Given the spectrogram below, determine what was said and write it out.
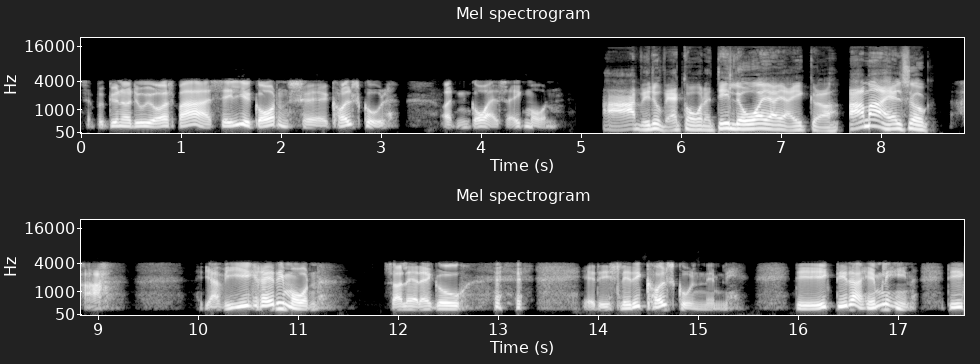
så begynder du jo også bare at sælge Gordons øh, koldskål. Og den går altså ikke, Morten. Ah, ved du hvad, Gordon? Det lover jeg, jeg ikke gør. Amager halsuk. Ah, jeg ved ikke rigtigt, Morten. Så lad det gå. ja, det er slet ikke koldskålen nemlig. Det er ikke det, der er hemmeligheden. Det er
